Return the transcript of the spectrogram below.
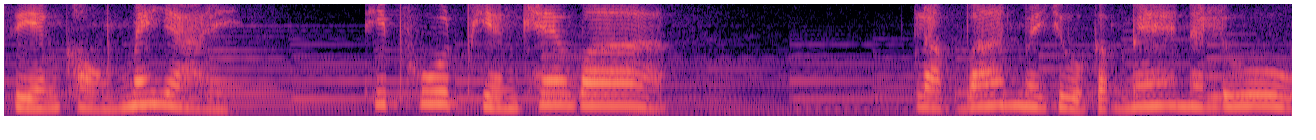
เสียงของแม่ใหญ่ที่พูดเพียงแค่ว่า กลับบ้านมาอยู่กับแม่นะลูก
